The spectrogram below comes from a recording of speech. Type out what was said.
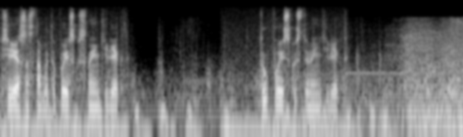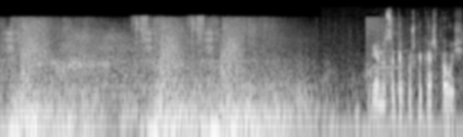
Все ясно с тобой, тупой искусственный интеллект. Тупо искусственный интеллект. Не, ну с этой пушкой, конечно, получше.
